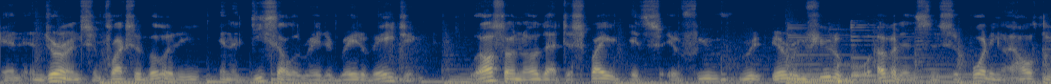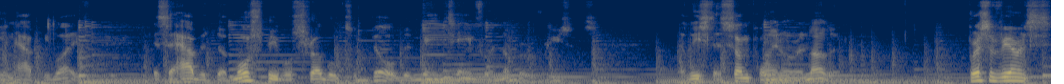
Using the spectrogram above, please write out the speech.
and endurance and flexibility in a decelerated rate of aging. We also know that despite its irrefutable evidence in supporting a healthy and happy life, it's a habit that most people struggle to build and maintain for a number of reasons, at least at some point or another. Perseverance,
